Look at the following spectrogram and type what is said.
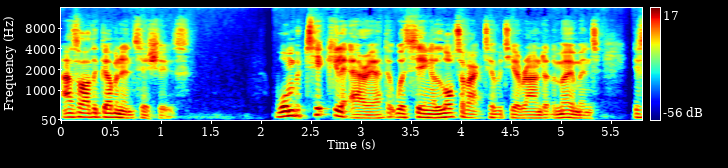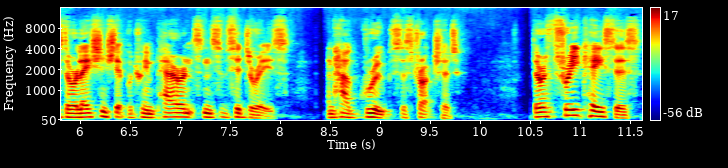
as are the governance issues. One particular area that we're seeing a lot of activity around at the moment is the relationship between parents and subsidiaries and how groups are structured. There are three cases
